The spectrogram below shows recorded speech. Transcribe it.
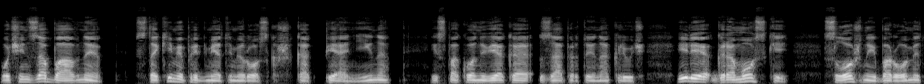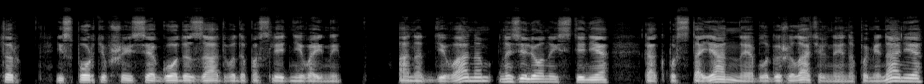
очень забавная, с такими предметами роскоши, как пианино, испокон века запертый на ключ, или громоздкий, сложный барометр, испортившийся года за два до последней войны а над диваном на зеленой стене, как постоянное благожелательное напоминание,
